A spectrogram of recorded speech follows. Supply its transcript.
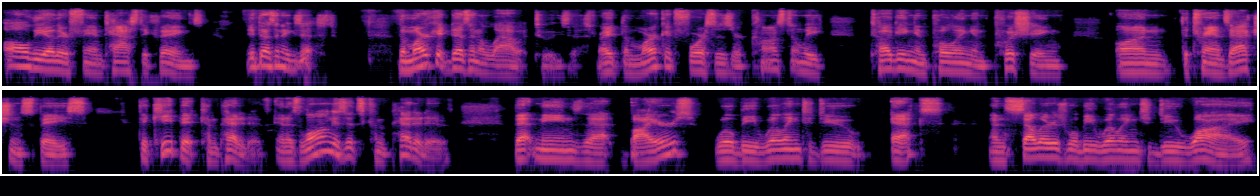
all the other fantastic things, it doesn't exist. The market doesn't allow it to exist, right? The market forces are constantly tugging and pulling and pushing on the transaction space to keep it competitive. And as long as it's competitive, that means that buyers will be willing to do X and sellers will be willing to do Y.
